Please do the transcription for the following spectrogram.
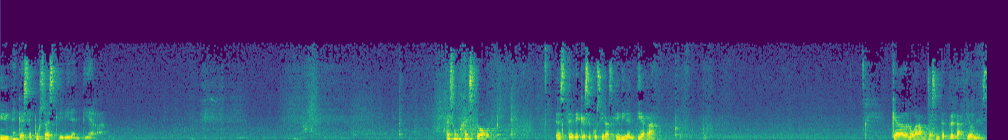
Y dicen que se puso a escribir en tierra. Es un gesto este de que se pusiera a escribir en tierra que ha dado lugar a muchas interpretaciones.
